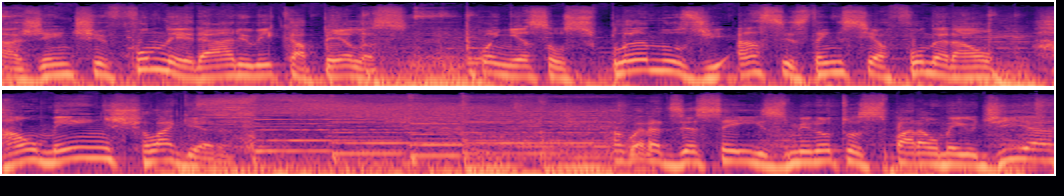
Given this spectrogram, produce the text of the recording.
agente funerário e capelas. Conheça os planos de assistência funeral Raumenschlager. Agora 16 minutos para o meio-dia.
